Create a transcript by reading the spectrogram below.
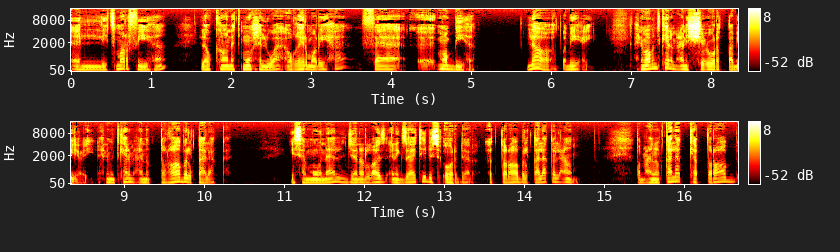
اللي تمر فيها لو كانت مو حلوة أو غير مريحة فما بيها. لا طبيعي. إحنا ما بنتكلم عن الشعور الطبيعي إحنا بنتكلم عن اضطراب القلق. يسمونه ال generalized anxiety disorder اضطراب القلق العام. طبعا القلق كاضطراب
